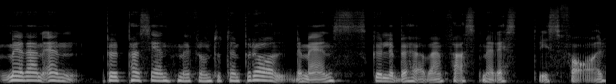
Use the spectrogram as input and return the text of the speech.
medan en patient med frontotemporal demens skulle behöva en fast med restvis far.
